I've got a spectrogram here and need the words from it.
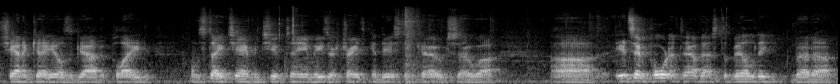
Shannon Cahill's the guy that played on the state championship team. He's our strength and conditioning coach. So uh, uh, it's important to have that stability. But, uh,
